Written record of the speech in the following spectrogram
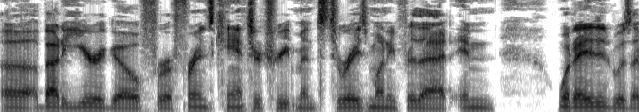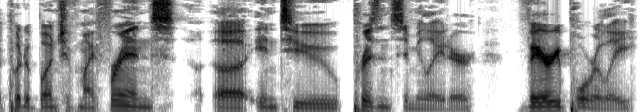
uh, about a year ago for a friend's cancer treatments to raise money for that. And what I did was I put a bunch of my friends uh, into Prison Simulator very poorly,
